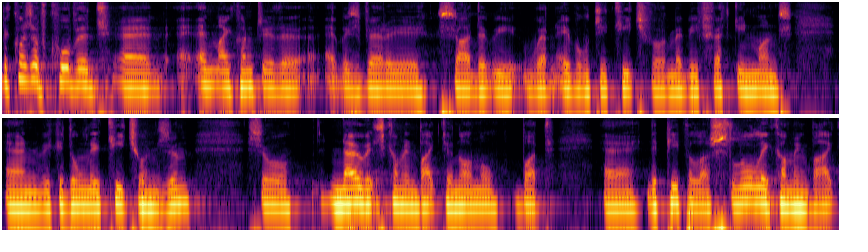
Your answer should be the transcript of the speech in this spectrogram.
because of COVID uh, in my country, the, it was very sad that we weren't able to teach for maybe 15 months, and we could only teach on Zoom. So now it's coming back to normal, but uh, the people are slowly coming back.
